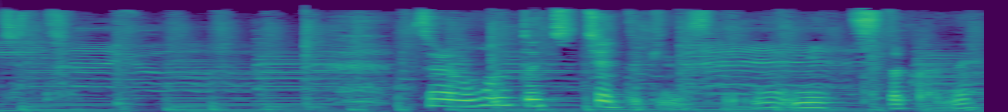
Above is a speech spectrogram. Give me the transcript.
ちゃった。それもほんとちっちゃい時ですけどね、3つとかね、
